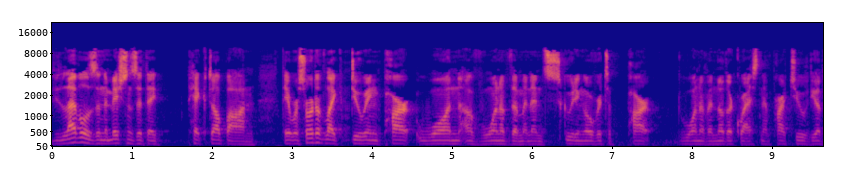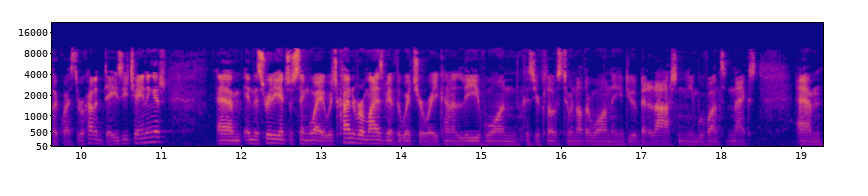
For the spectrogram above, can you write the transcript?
the levels and the missions that they picked up on, they were sort of like doing part one of one of them and then scooting over to part one of another quest and then part two of the other quest. They were kind of daisy chaining it. Um, in this really interesting way, which kind of reminds me of The Witcher, where you kind of leave one because you're close to another one and you do a bit of that and you move on to the next. Um,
